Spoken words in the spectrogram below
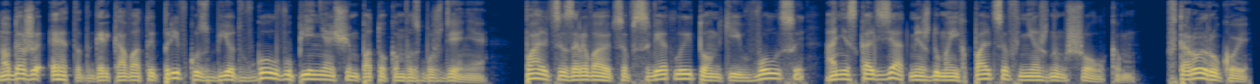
Но даже этот горьковатый привкус бьет в голову пьянящим потоком возбуждения. Пальцы зарываются в светлые тонкие волосы, они скользят между моих пальцев нежным шелком. Второй рукой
